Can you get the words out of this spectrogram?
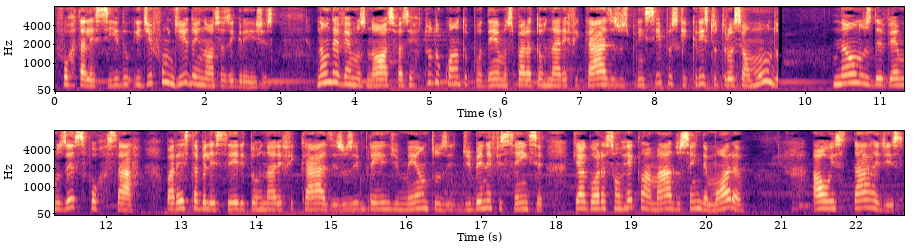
fortalecido e difundido em nossas igrejas não devemos nós fazer tudo quanto podemos para tornar eficazes os princípios que Cristo trouxe ao mundo? Não nos devemos esforçar para estabelecer e tornar eficazes os empreendimentos de beneficência que agora são reclamados sem demora? Ao estardes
